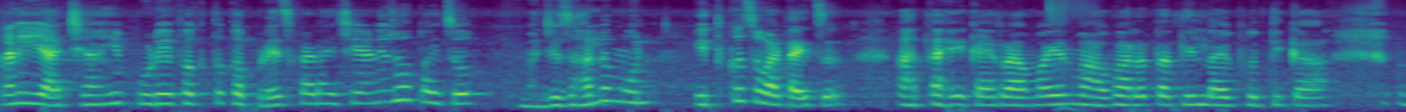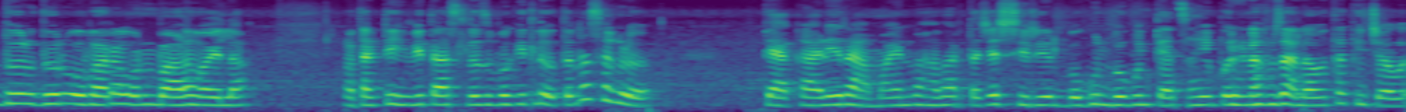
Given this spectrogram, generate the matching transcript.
आणि याच्याही पुढे फक्त कपडेच काढायचे आणि झोपायचं. म्हणजे झालं मूल इतकंच वाटायचं. आता हे काय रामायण महाभारतातली लाईफ होती का? दूर दूर उभा राहून बाळ व्हायला. आता टी व्हीत असलंच बघितलं होतं ना सगळं. त्या काळी रामायण महाभारताच्या सिरियल बघून बघून त्याचाही परिणाम झाला होता तिच्यावर.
